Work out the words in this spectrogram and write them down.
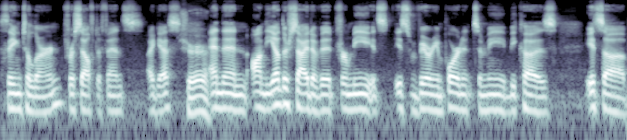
thing to learn for self-defense i guess Sure. and then on the other side of it for me it's it's very important to me because it's a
